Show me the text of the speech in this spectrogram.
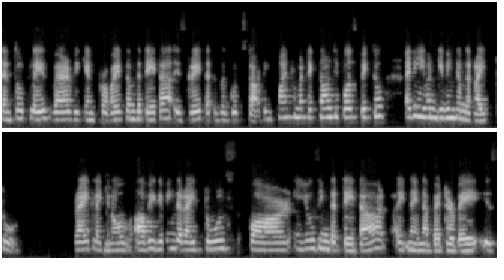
central place where we can provide them the data is great. That is a good starting point from a technology perspective. I think even giving them the right tool, right? Like, you know, are we giving the right tools for using the data in, in a better way is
